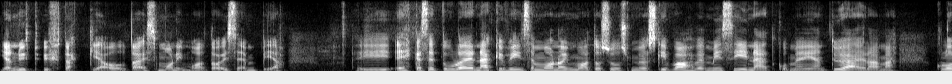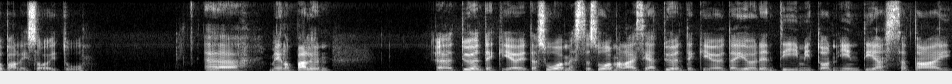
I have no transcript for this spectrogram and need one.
ja nyt yhtäkkiä oltaisiin monimuotoisempia. Ehkä se tulee näkyviin se monimuotoisuus myöskin vahvemmin siinä, että kun meidän työelämä globalisoituu. Meillä on paljon työntekijöitä Suomessa, suomalaisia työntekijöitä, joiden tiimit on Intiassa tai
